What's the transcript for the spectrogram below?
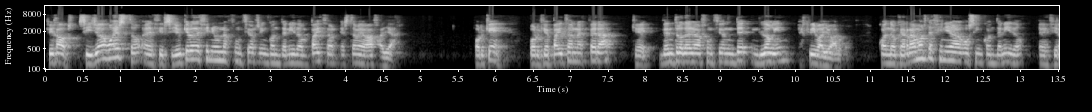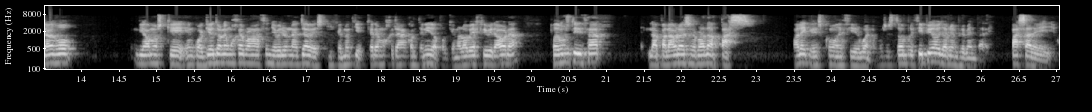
Fijaos, si yo hago esto, es decir, si yo quiero definir una función sin contenido en Python, esto me va a fallar. ¿Por qué? Porque Python espera que dentro de la función de login escriba yo algo. Cuando querramos definir algo sin contenido, es decir, algo, digamos que en cualquier otro lenguaje de programación yo unas llaves y que no queremos que tenga contenido porque no lo voy a escribir ahora, podemos utilizar la palabra reservada pass, ¿vale? Que es como decir, bueno, pues esto en principio ya lo implementaré, pasa de ello.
